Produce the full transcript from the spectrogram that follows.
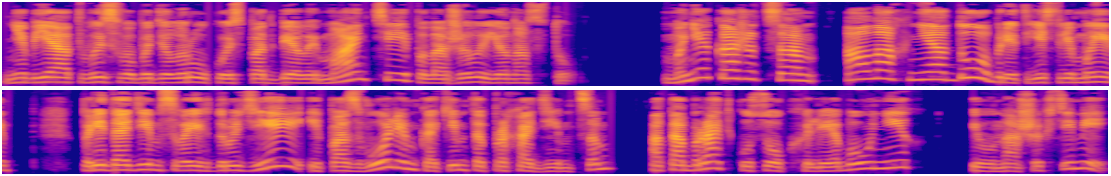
Небьят высвободил руку из-под белой мантии и положил ее на стол. «Мне кажется, Аллах не одобрит, если мы предадим своих друзей и позволим каким-то проходимцам отобрать кусок хлеба у них и у наших семей.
